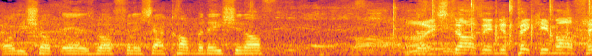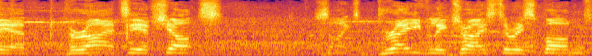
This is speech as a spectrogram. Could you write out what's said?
Body shot there as well, finish that combination off. Oh, he's starting to pick him off here. Variety of shots. Sykes bravely tries to respond.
